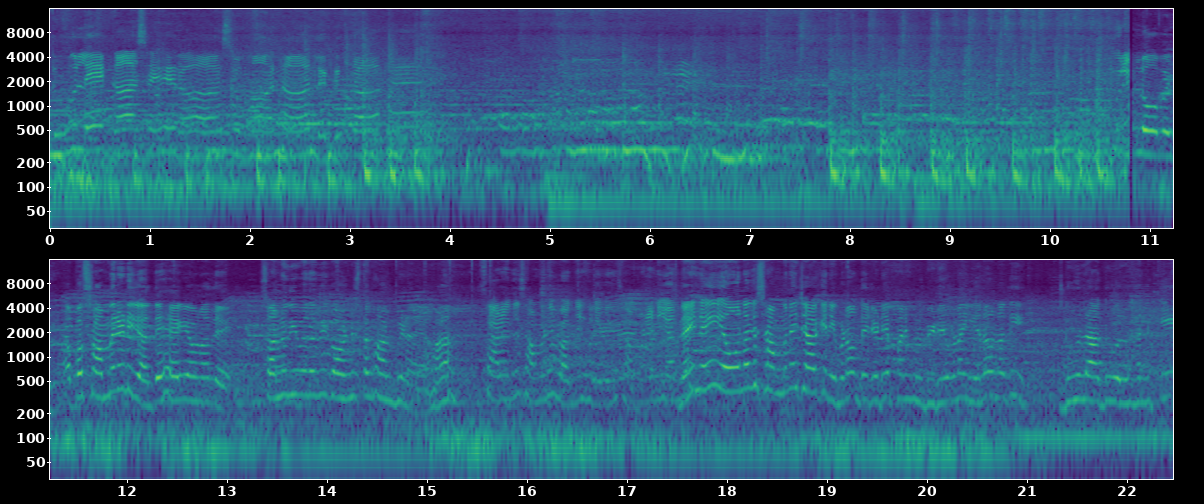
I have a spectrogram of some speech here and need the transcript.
दूल्हे ਸਾਹਮਣੇ ਨਹੀਂ ਜਾਂਦੇ ਹੈਗੇ ਉਹਨਾਂ ਦੇ। ਸਾਨੂੰ ਕੀ ਪਤਾ ਵੀ ਕੌਣ ਤਾਂ ਖਾਣ ਪੀਣਾ ਆ ਹਨਾ? ਸਾਰਿਆਂ ਦੇ ਸਾਹਮਣੇ ਬਾਗੀ ਹਲੇ ਵੀ ਸਾਹਮਣੇ ਨਹੀਂ ਜਾਂਦੇ। ਨਹੀਂ ਨਹੀਂ ਉਹਨਾਂ ਦੇ ਸਾਹਮਣੇ ਜਾ ਕੇ ਨਹੀਂ ਬਣਾਉਂਦੇ ਜਿਹੜੀ ਆਪਾਂ ਨੇ ਹੁਣ ਵੀਡੀਓ ਬਣਾਈ ਹੈ ਨਾ ਉਹਨਾਂ ਦੀ। ਦੁਹਲਾ ਦੁਲਹਨ ਕੀ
